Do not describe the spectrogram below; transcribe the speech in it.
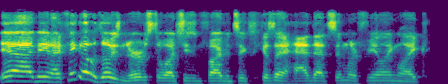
Yeah, I mean, I think I was always nervous to watch season five and six because I had that similar feeling. Like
